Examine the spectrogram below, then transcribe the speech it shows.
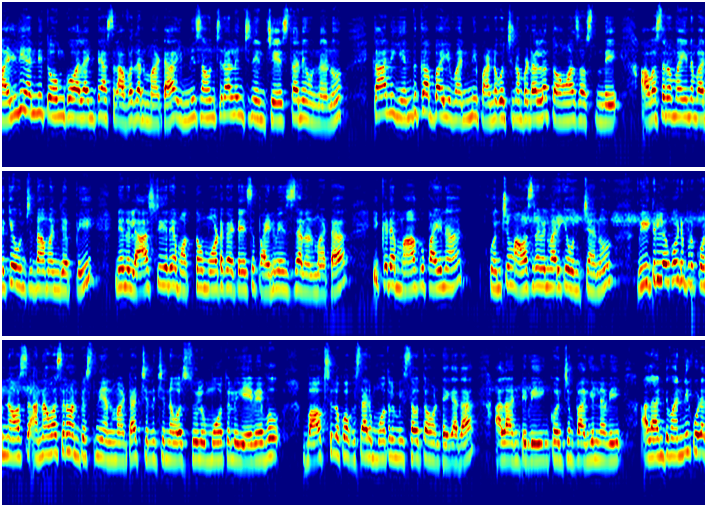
మళ్ళీ అన్ని తోముకోవాలంటే అసలు అవ్వదనమాట ఇన్ని సంవత్సరాల నుంచి నేను చేస్తానే ఉన్నాను. కానీ ఎందుకు అబ్బా ఇవన్నీ పండగ వచ్చినప్పుడల్లా తోమాల్సి వస్తుంది. అవసరమైన వరకే ఉంచుదామని చెప్పి నేను లాస్ట్ ఇయరే మొత్తం మూట కట్టేసి పైన వేసేసాను అనమాట ఇక్కడ మాకు పైన కొంచెం అవసరమైన వారికే ఉంచాను. వీటిల్లో కూడా ఇప్పుడు కొన్ని అవసరం అనవసరం అనిపిస్తుంది అనమాట చిన్న చిన్న వస్తువులు మూతలు ఏవేవో బాక్సులు ఒక్కొక్కసారి మూతలు మిస్ అవుతూ ఉంటాయి కదా. అలాంటివి ఇంకొంచెం పగిలినవి అలాంటివన్నీ కూడా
